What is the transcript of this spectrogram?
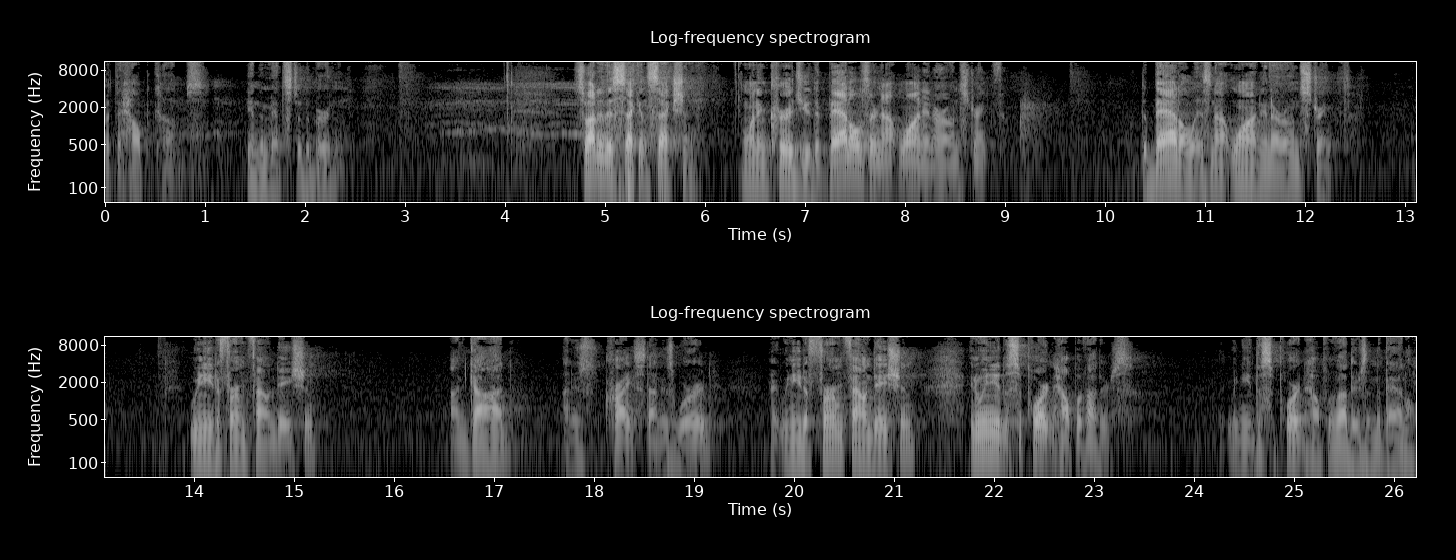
but the help comes in the midst of the burden. So, out of this second section, I want to encourage you that battles are not won in our own strength. The battle is not won in our own strength. We need a firm foundation on God, on His Christ, on His Word. Right? We need a firm foundation, and we need the support and help of others. We need the support and help of others in the battle.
